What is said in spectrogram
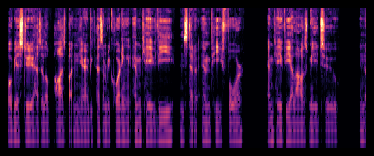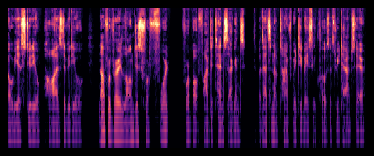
OBS Studio has a little pause button here, and because I'm recording MKV instead of MP4, MKV allows me to in OBS Studio pause the video not for very long, just for four, for about five to ten seconds. But that's enough time for me to basically close the three tabs there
